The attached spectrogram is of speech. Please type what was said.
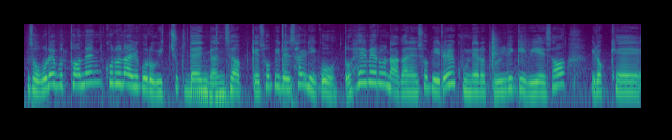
그래서 올해부터는 코로나19로 위축된 음. 면세업계 소비를 살리고 또 해외로 나가는 소비를 국내로 돌리기 위해서 이렇게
